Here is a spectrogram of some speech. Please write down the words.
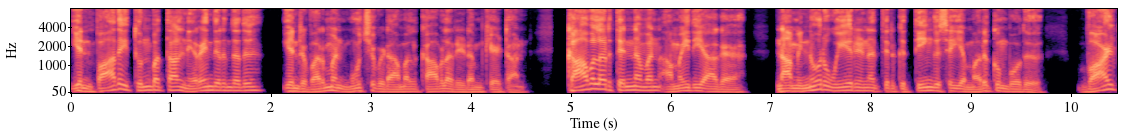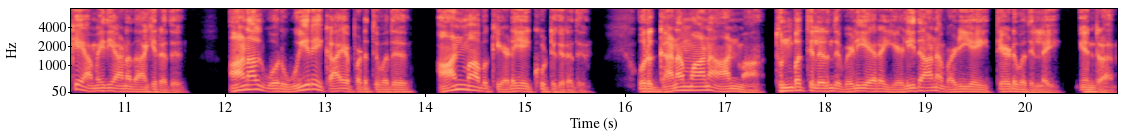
என் பாதை துன்பத்தால் நிறைந்திருந்தது? என்று வர்மன் மூச்சு விடாமல் காவலரிடம் கேட்டான். காவலர் தென்னவன் அமைதியாக நாம் இன்னொரு உயிரினத்திற்கு தீங்கு செய்ய மறுக்கும்போது வாழ்க்கை அமைதியானதாகிறது. ஆனால் ஒரு உயிரை காயப்படுத்துவது ஆன்மாவுக்கு எடையை கூட்டுகிறது. ஒரு கனமான ஆன்மா துன்பத்திலிருந்து வெளியேற எளிதான வழியை தேடுவதில்லை என்றார்.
